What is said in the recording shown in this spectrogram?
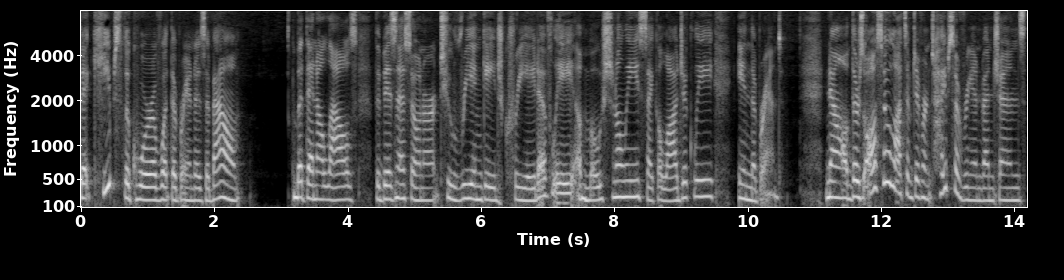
that keeps the core of what the brand is about but then allows the business owner to re engage creatively, emotionally, psychologically in the brand. Now, there's also lots of different types of reinventions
